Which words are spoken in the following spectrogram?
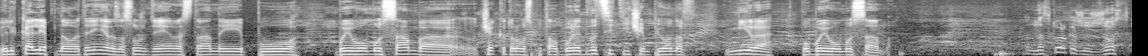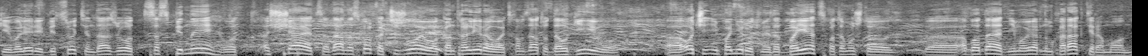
великолепного тренера, заслуженного тренера страны по боевому самбо. Человек, который воспитал более 20 чемпионов мира по боевому самбо. насколько же жесткий Валерий Грицутин, даже вот со спины вот ощущается, да, насколько тяжело его контролировать, Хамзату Долгиеву. Э, очень импонирует мне этот боец, потому что э, обладает неимоверным характером он.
